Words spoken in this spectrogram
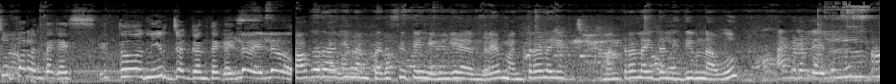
ಸೂಪರ್ ಅಂತ ಗೈಸ್ ಇತ್ತು ನೀರ್ ಜಗ್ ಅಂತ ಗೈಸ್ ಹಾಗಾಗಿ ನಮ್ಮ ಪರಿಸ್ಥಿತಿ ಹೆಂಗೆ ಅಂದ್ರೆ ಮಂತ್ರಾಲಯ ಮಂತ್ರಾಲಯದಲ್ಲಿ ಇದೀವಿ ನಾವು. ಆ್ಯಂಡ್ ಎಲ್ಲರೂ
